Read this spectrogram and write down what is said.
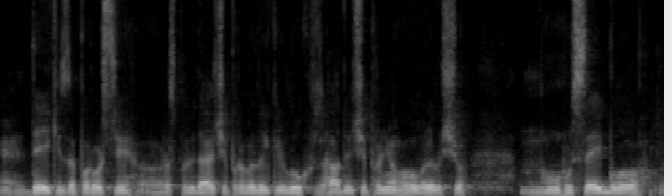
е, деякі запорожці, е, розповідаючи про Великий Луг, згадуючи про нього, говорили, що ну, гусей було е,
